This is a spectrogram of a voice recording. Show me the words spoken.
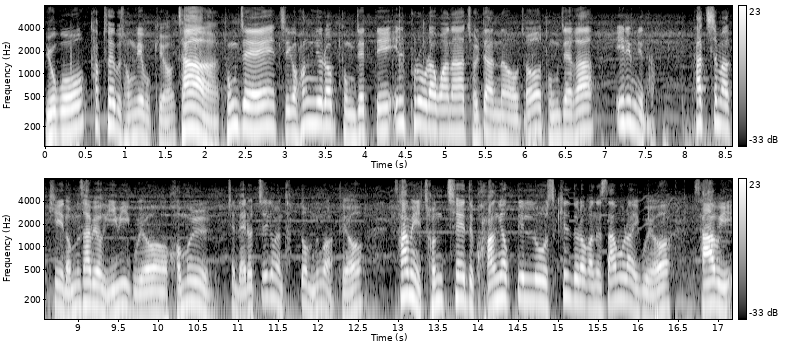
요거 탑12 정리해볼게요. 자 동제. 지금 확률업 동제띠 1%라고 하나 절대 안 나오죠. 동제가 1입니다. 타츠마키 넘사벽 2위고요. 거물 내려 찍으면 탑도 없는 것 같아요 3위 전체 헤드 광역 딜로 스킬 들어가는 사무라이고요. 4위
